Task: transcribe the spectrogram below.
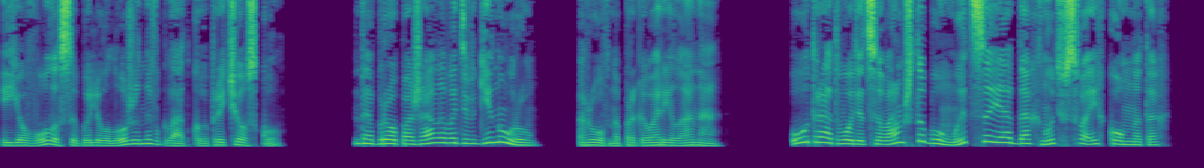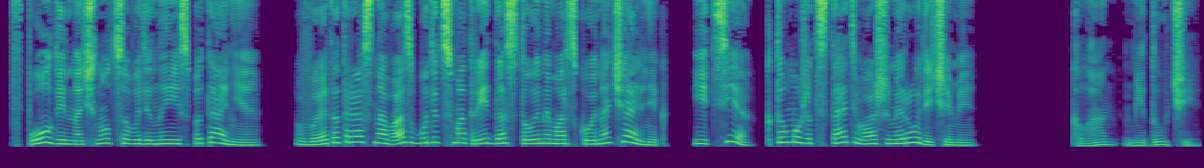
Ее волосы были уложены в гладкую прическу. «Добро пожаловать в Генуру», — ровно проговорила она. «Утро отводится вам, чтобы умыться и отдохнуть в своих комнатах. В полдень начнутся водяные испытания. В этот раз на вас будет смотреть достойный морской начальник и те, кто может стать вашими родичами». Клан Медучи.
